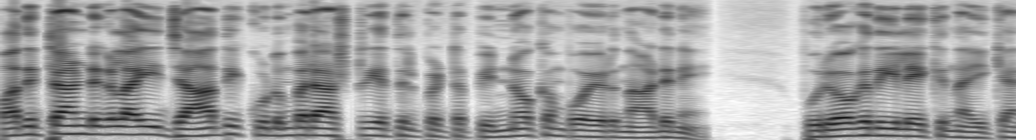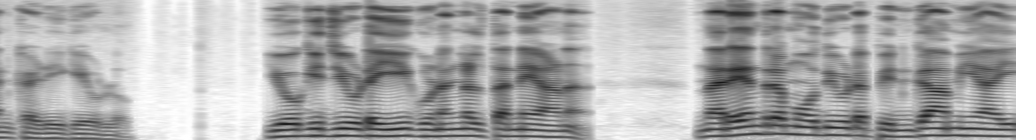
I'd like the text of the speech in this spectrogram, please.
പതിറ്റാണ്ടുകളായി ജാതി കുടുംബരാഷ്ട്രീയത്തിൽപ്പെട്ട് പിന്നോക്കം പോയൊരു നാടിനെ പുരോഗതിയിലേക്ക് നയിക്കാൻ കഴിയുകയുള്ളൂ. യോഗിജിയുടെ ഈ ഗുണങ്ങൾ തന്നെയാണ് നരേന്ദ്രമോദിയുടെ പിൻഗാമിയായി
